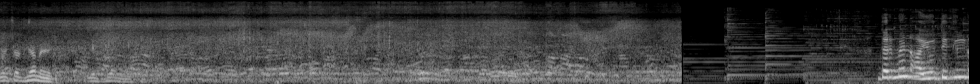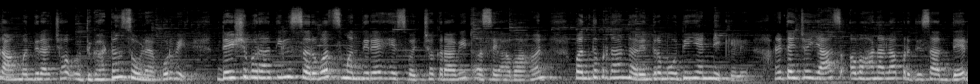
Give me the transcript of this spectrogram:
याच्यात घ्या ना एक दरम्यान अयोध्येतील राम मंदिराच्या उद्घाटन सोहळ्यापूर्वी देशभरातील सर्वच मंदिरे हे स्वच्छ करावीत असे आवाहन पंतप्रधान नरेंद्र मोदी यांनी केले आणि त्यांच्या याच आवाहनाला प्रतिसाद देत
